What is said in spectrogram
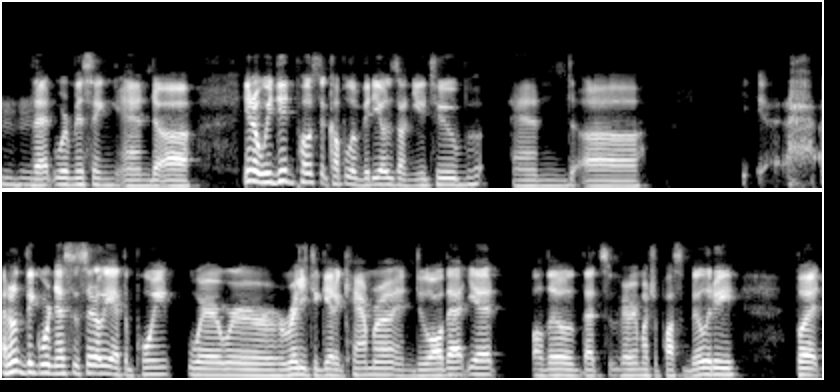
Mhm. that we're missing and uh you know we did post a couple of videos on youtube and uh I don't think we're necessarily at the point where we're ready to get a camera and do all that yet, although that's very much a possibility. But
